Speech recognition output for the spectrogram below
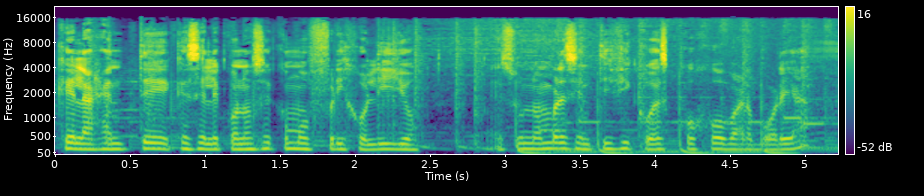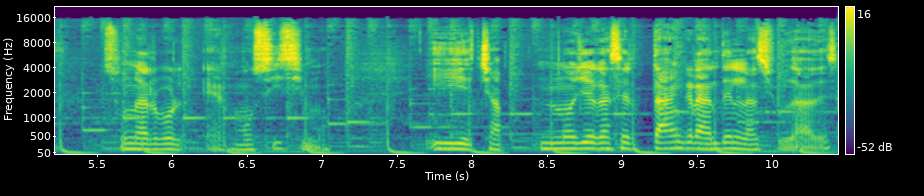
que la gente que se le conoce como frijolillo. Su nombre científico es Cojo barborea. Es un árbol hermosísimo y no llega a ser tan grande en las ciudades,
